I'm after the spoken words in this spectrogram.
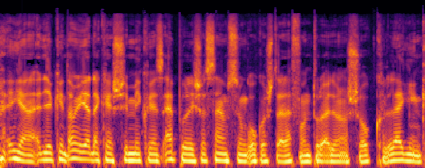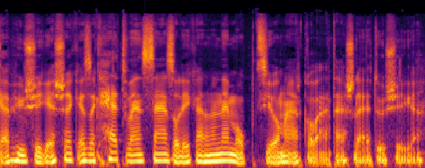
igen, egyébként ami érdekes, hogy még hogy az Apple és a Samsung okostelefon tulajdonosok leginkább hűségesek, ezek 70%-án nem opció a márkaváltás lehetősége.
